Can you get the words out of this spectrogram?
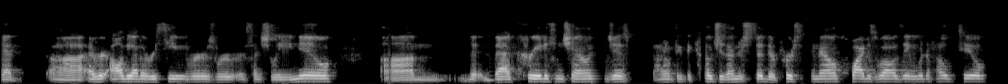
Had uh, every all the other receivers were essentially new. Um, th- that created some challenges. I don't think the coaches understood their personnel quite as well as they would have hoped to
